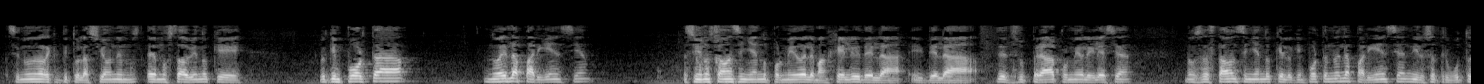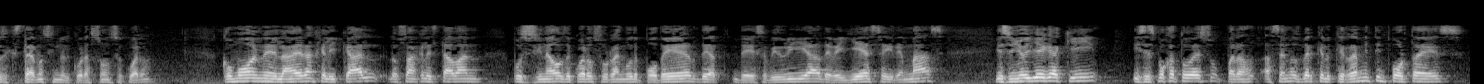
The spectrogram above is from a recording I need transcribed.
haciendo una recapitulación, hemos, hemos estado viendo que lo que importa no es la apariencia, el Señor nos estaba enseñando por medio del Evangelio y de la, y de la, de superar por medio de la iglesia, nos ha estado enseñando que lo que importa no es la apariencia ni los atributos externos, sino el corazón, ¿se acuerdan? Como en la era angelical, los ángeles estaban posicionados de acuerdo a su rango de poder, de, sabiduría, de belleza y demás. Y el Señor llega aquí y se espoja todo eso para hacernos ver que lo que realmente importa es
